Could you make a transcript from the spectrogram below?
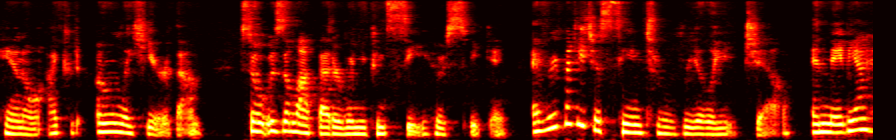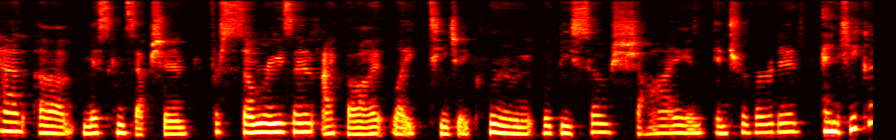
panel, I could only hear them. So it was a lot better when you can see who's speaking. Everybody just seemed to really gel. And maybe I had a misconception. For some reason, I thought like TJ Klune would be so shy and introverted, and he could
